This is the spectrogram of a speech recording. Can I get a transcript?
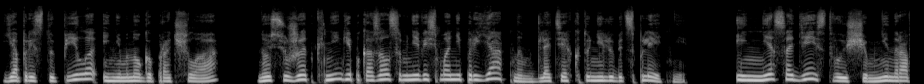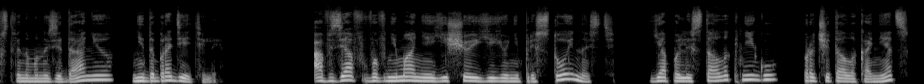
Я приступила и немного прочла, но сюжет книги показался мне весьма неприятным для тех, кто не любит сплетни, и не содействующим ни нравственному назиданию, ни добродетели. А взяв во внимание еще и ее непристойность, я полистала книгу прочитала конец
